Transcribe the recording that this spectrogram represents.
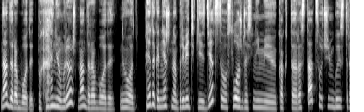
надо работать, пока не умрешь, надо работать. Вот. Это, конечно, приветики из детства, сложно с ними как-то расстаться очень быстро,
